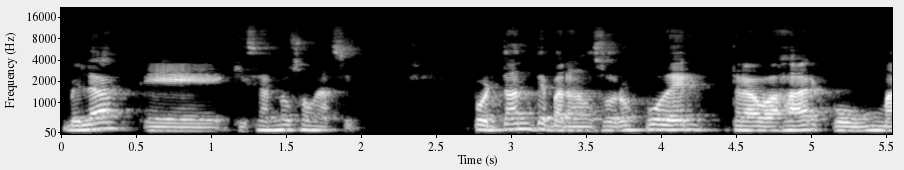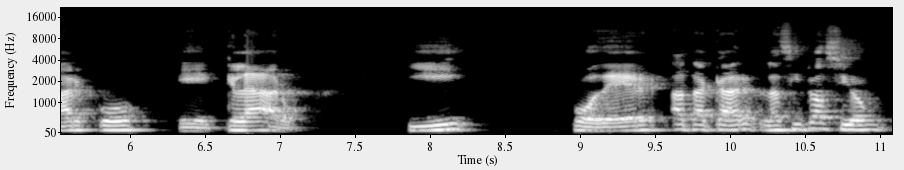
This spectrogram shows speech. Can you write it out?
¿verdad? Eh, quizás no son así. Importante para nosotros poder trabajar con un marco eh, claro y poder atacar la situación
